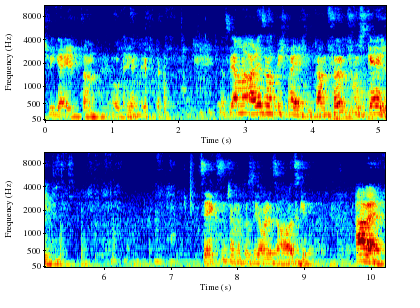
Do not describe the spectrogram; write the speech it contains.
Schwiegereltern, okay. Das werden wir alles noch besprechen. Dann fünftens, Geld. Sechstens, schauen wir, dass sich alles ausgibt. Arbeit.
